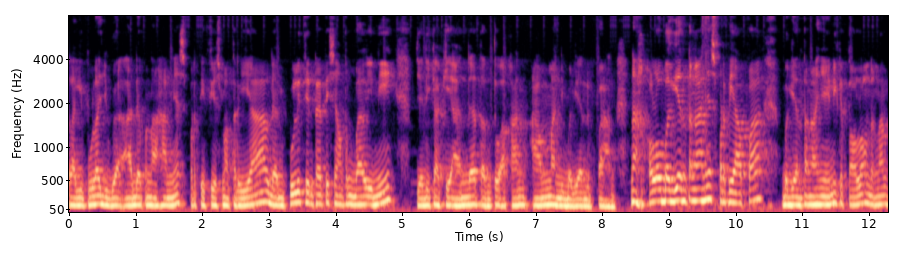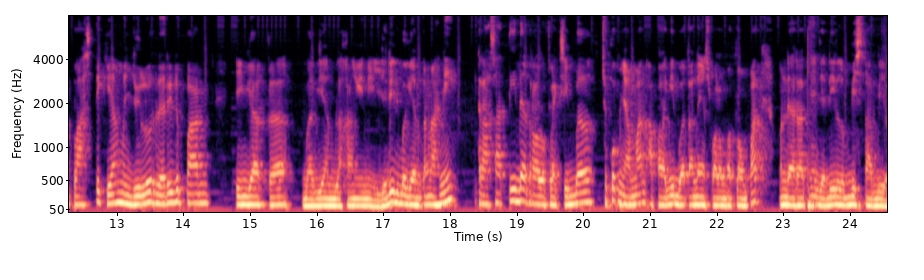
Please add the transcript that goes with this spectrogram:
Lagi pula juga ada penahannya seperti fuse material dan kulit sintetis yang tebal ini. Jadi kaki Anda tentu akan aman di bagian depan. Nah, kalau bagian tengahnya seperti apa? Bagian tengahnya ini ketolong dengan plastik yang menjulur dari depan hingga ke bagian belakang ini. Jadi di bagian tengah nih terasa tidak terlalu fleksibel, cukup nyaman apalagi buat Anda yang suka lompat-lompat, mendaratnya jadi lebih stabil.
